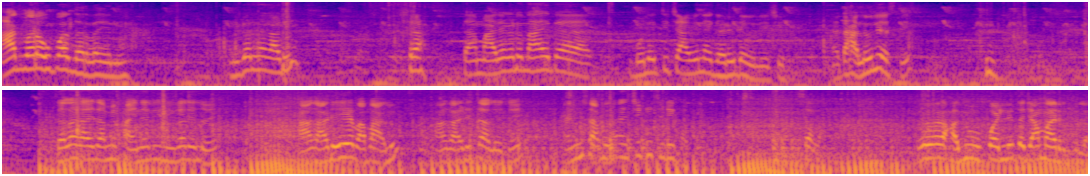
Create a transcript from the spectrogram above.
आज बरा उपास धरला यांनी. निघल ना गाडी. शा त्या माझ्याकडे नाही त्या. बोलेची चावी नाही घरी ठेवलीची आता हलवली असती. चला गाईज आम्ही फायनली निघालेलो आहे हा गाडी आहे बाबा आलू. हा गाडी चालवतोय. आणि मी साबुदाण्याची खिचडी खाते. चला. अ, पडली तर जाम मारेल तुला.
